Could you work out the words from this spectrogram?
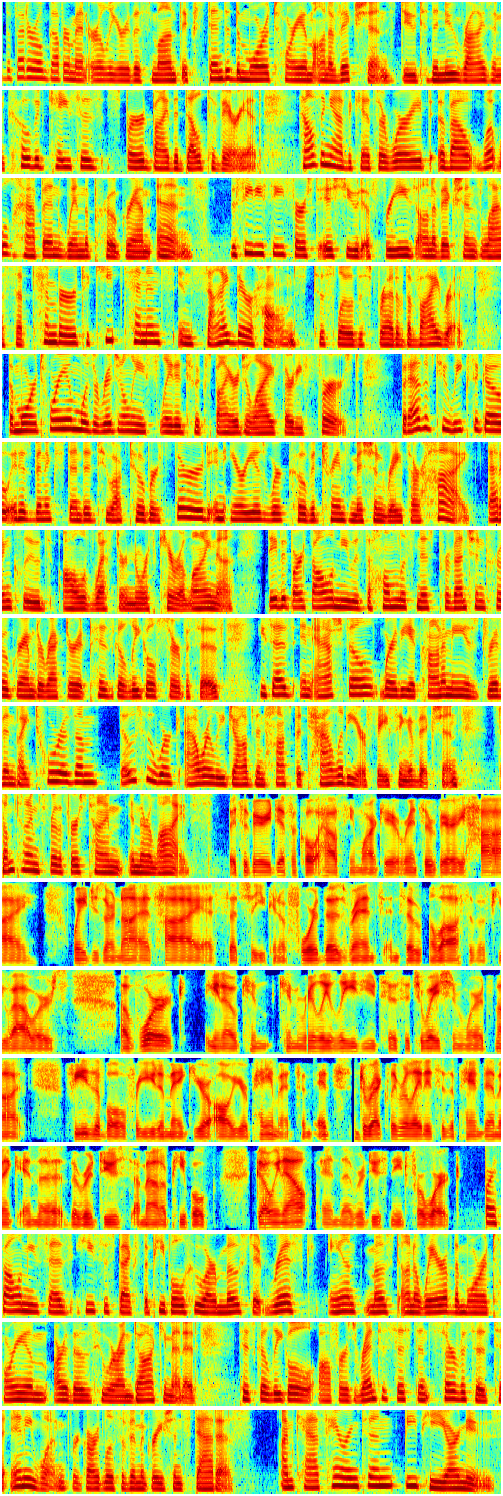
The federal government earlier this month extended the moratorium on evictions due to the new rise in COVID cases spurred by the Delta variant. Housing advocates are worried about what will happen when the program ends. The CDC first issued a freeze on evictions last September to keep tenants inside their homes to slow the spread of the virus. The moratorium was originally slated to expire July 31st. But as of two weeks ago, it has been extended to October 3rd in areas where COVID transmission rates are high. That includes all of Western North Carolina. David Bartholomew is the Homelessness Prevention Program Director at Pisgah Legal Services. He says in Asheville, where the economy is driven by tourism, those who work hourly jobs in hospitality are facing eviction, sometimes for the first time in their lives. It's a very difficult housing market. Rents are very high. Wages are not as high as such that you can afford those rents. And so the loss of a few hours of work you know can can really lead you to a situation where it's not feasible for you to make your all your payments and it's directly related to the pandemic and the the reduced amount of people going out and the reduced need for work Bartholomew says he suspects the people who are most at risk and most unaware of the moratorium are those who are undocumented. Pisgah Legal offers rent assistance services to anyone, regardless of immigration status. I'm Cass Harrington, BPR News.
